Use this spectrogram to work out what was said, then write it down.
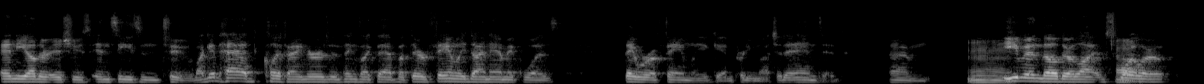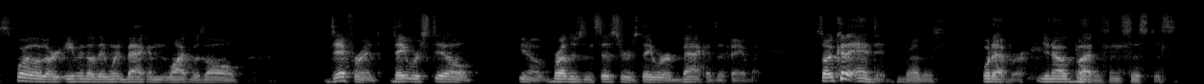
any other issues in season two. Like it had cliffhangers and things like that, but their family dynamic was they were a family again, pretty much. It ended. Um, Mhm. even though their life spoiler spoiler alert even though they went back and life was all different they were still you know brothers and sisters they were back as a family so it could have ended Brothers, whatever you know but brothers and sisters.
